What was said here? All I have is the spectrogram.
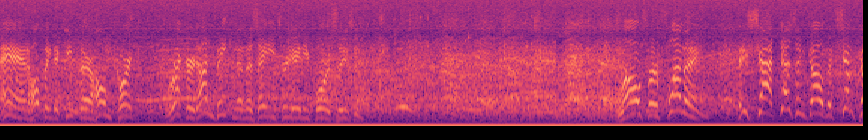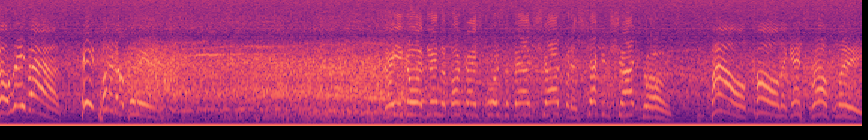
and hoping to keep their home court record unbeaten in this 83-84 season. Low for Fleming. His shot doesn't go, but Shimko rebounds. He put it up and in. There you go again. The Buckeyes forced a bad shot, but a second shot goes. Foul called against Ralph Lee.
